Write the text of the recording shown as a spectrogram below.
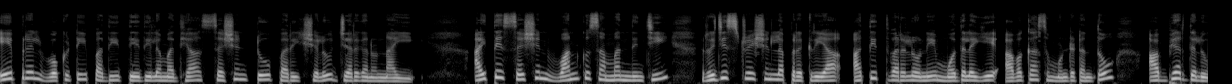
ఏప్రిల్ ఒకటి పది తేదీల మధ్య సెషన్ టూ పరీక్షలు జరగనున్నాయి. అయితే సెషన్ వన్కు సంబంధించి రిజిస్ట్రేషన్ల ప్రక్రియ అతి త్వరలోనే మొదలయ్యే అవకాశం ఉండటంతో అభ్యర్థులు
